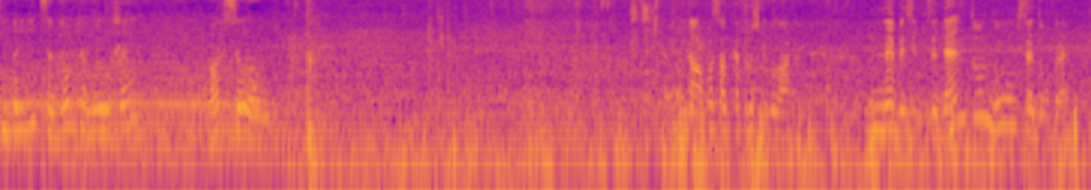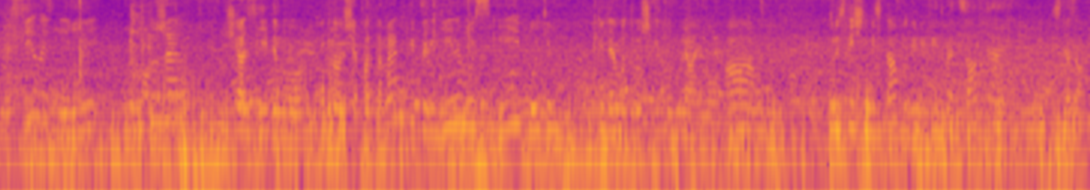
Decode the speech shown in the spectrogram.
Всім привіт, це добре. Ми вже в Барселоні. Да, посадка трошки була не без інциденту, ну все добре. Ми сіли і ми тут уже. Зараз їдемо в наші апартаменти, передінемось і потім підемо трошки погуляємо. А туристичні міста будемо відвідувати завтра і післязавтра.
